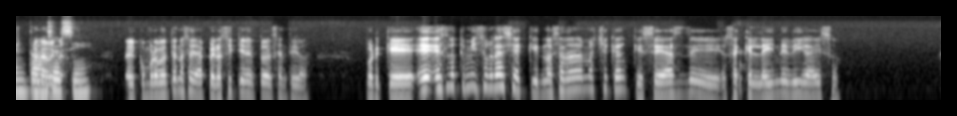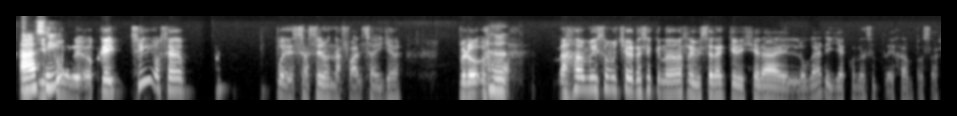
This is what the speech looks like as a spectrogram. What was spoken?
Entonces bueno, sí. El comprobante no sé ya, pero sí tiene todo el sentido. Porque e- es lo que me hizo gracia, que no sea nada más checan que seas de, o sea, que la INE diga eso. Ah, Y es sí. como de, ok, sí, o sea, puedes hacer una falsa y ya. Pero Ajá. ajá, me hizo mucha gracia que nada más revisaran que dijera el lugar y ya con eso te dejaban pasar.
